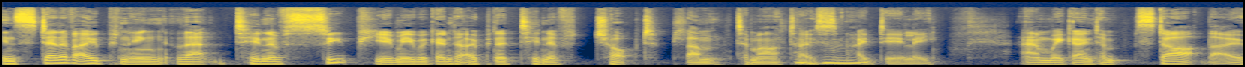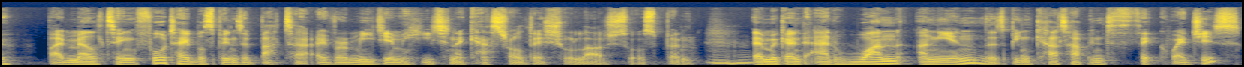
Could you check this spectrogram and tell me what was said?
Instead of opening that tin of soup, Yumi, we're going to open a tin of chopped plum tomatoes, Mm-hmm. ideally. And we're going to start, though, by melting four tablespoons of butter over a medium heat in a casserole dish or large saucepan. Mm-hmm. Then we're going to add one onion that's been cut up into thick wedges.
